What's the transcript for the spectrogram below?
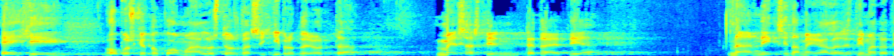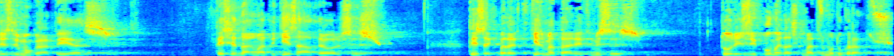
έχει, όπως και το κόμμα άλλωστε, ως βασική προτεραιότητα μέσα στην τετραετία να ανοίξει τα μεγάλα ζητήματα της δημοκρατίας, της συνταγματικής αναθεώρησης, της εκπαιδευτικής μεταρρύθμισης, του ριζικού μετασχηματισμού του κράτους.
